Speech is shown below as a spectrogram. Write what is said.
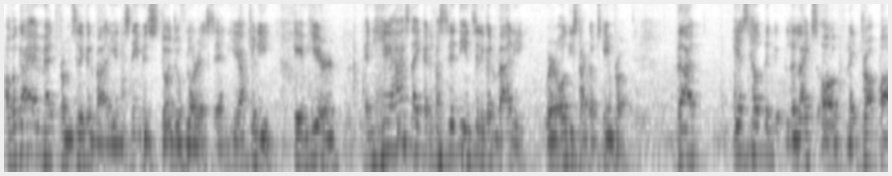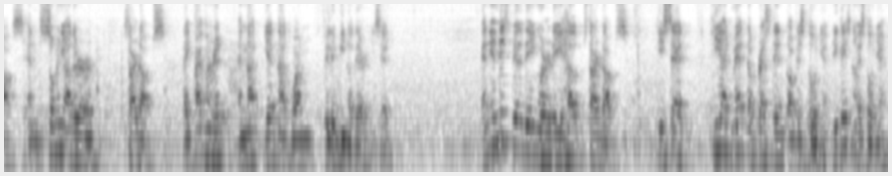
of a guy I met from Silicon Valley, and his name is Jojo Flores, and he actually came here, and he has like a facility in Silicon Valley where all these startups came from, that he has helped the, the likes of like Dropbox and so many other startups, like 500, and not yet not one Filipino there, he said. And in this building where they help startups, he said he had met the president of Estonia. Do you guys know Estonia?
